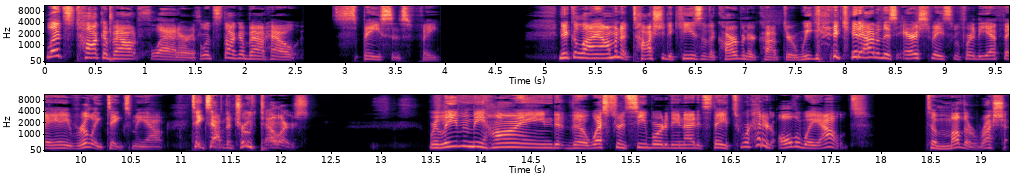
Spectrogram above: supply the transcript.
Let's talk about flat Earth. Let's talk about how space is fake. Nikolai, I'm going to toss you the keys of the Carpenter copter. We got to get out of this airspace before the FAA really takes me out, takes out the truth tellers. We're leaving behind the western seaboard of the United States. We're headed all the way out to Mother Russia.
